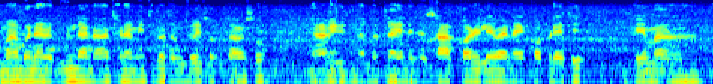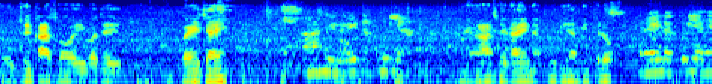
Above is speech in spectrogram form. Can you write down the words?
માં બનાવે ગુંદાના આથણા, મિત્રો તમે જોઈ શકતા હશો. આવી રીતના બધાને જે સાફ કરી લેવાના એ કપડેથી એમાં ચિકાસો એ બધી વહી જાય. અને આ છે રાઈના કુરિયા મિત્રો. રાઈના કુડિયા હે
